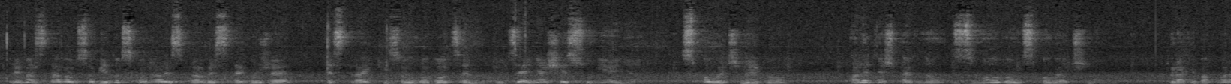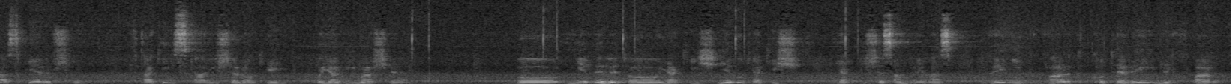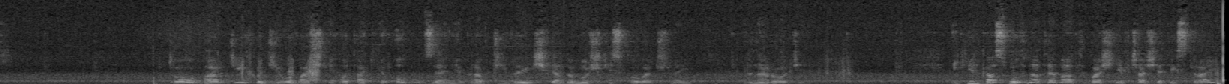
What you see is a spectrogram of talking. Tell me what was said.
prymas zdawał sobie doskonale sprawę z tego, że te strajki są owocem budzenia się sumienia społecznego, ale też pewną zmową społeczną, która chyba po raz pierwszy w takiej skali szerokiej pojawiła się, bo nie były to jakiś, nie był jakiś, jak pisze sam prymas, wynik walk koteryjnych w partii. To bardziej chodziło właśnie o takie obudzenie prawdziwej świadomości społecznej w narodzie. I kilka słów na temat właśnie w czasie tych strajków.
